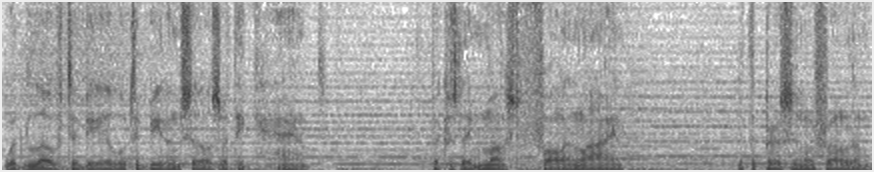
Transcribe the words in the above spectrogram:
would love to be able to be themselves, but they can't because they must fall in line with the person in front of them.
